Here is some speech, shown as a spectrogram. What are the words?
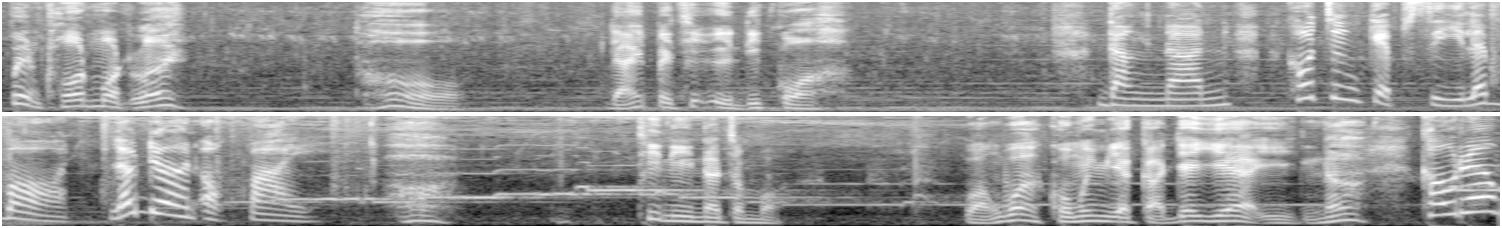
เปื้อนโคลนหมดเลยโธ่ย้ายไปที่อื่นดีกว่า ดังนั้นเขาจึงเก็บสีและบอร์ดแล้วเดินออกไปฮ่าที่นี่น่าจะเหมาะ หวังว่าคงไม่มีอากาศแย่ๆอีกนะ เขาเริ่ม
